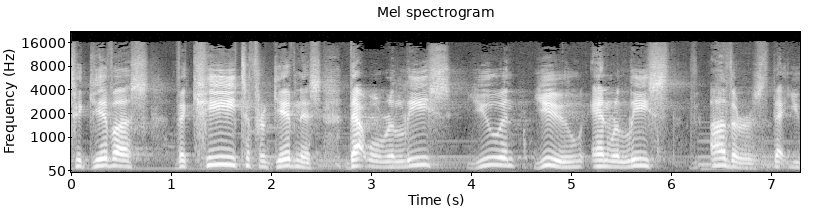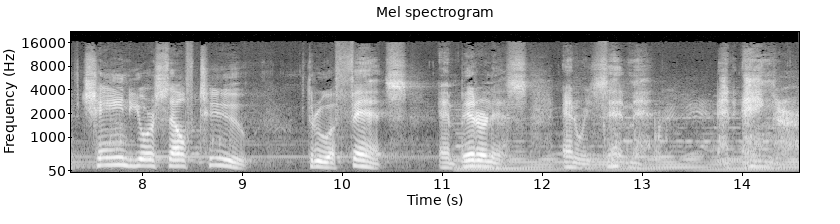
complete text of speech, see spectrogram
to give us the key to forgiveness that will release you and you and release others that you've chained yourself to through offense and bitterness and resentment and anger.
